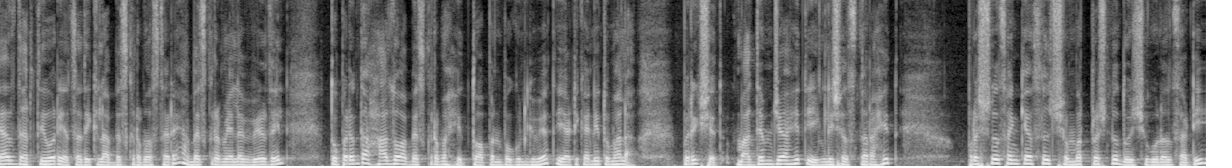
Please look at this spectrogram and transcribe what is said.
त्याच धर्तीवर याचा देखील अभ्यासक्रम असणार आहे. अभ्यासक्रम यायला वेळ जाईल. तोपर्यंत हा जो अभ्यासक्रम आहे तो आपण बघून घेऊयात. या ठिकाणी तुम्हाला परीक्षेत माध्यम जे आहे ते इंग्लिश असणार आहेत. प्रश्नसंख्या असेल शंभर प्रश्न दोनशे गुणांसाठी.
